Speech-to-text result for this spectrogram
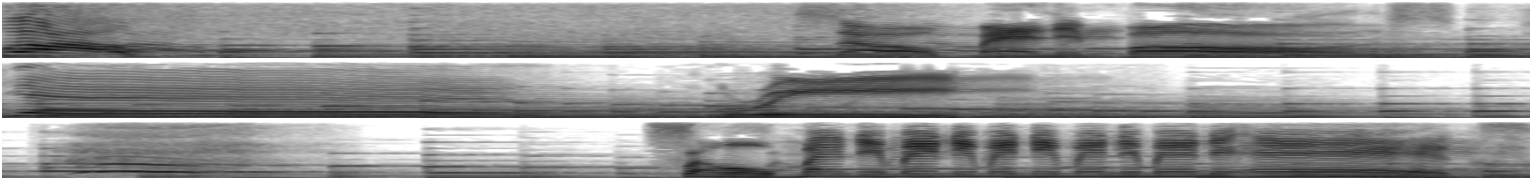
Wow! So many balls. Yay! Green! So many, many, many, many, many eggs!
